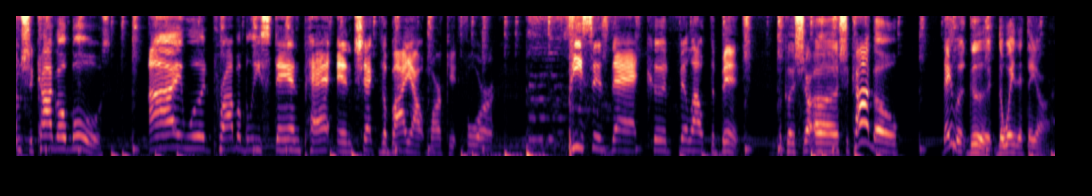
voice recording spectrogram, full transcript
Um, Chicago Bulls. I would probably stand pat and check the buyout market for pieces that could fill out the bench because uh, Chicago, they look good the way that they are.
